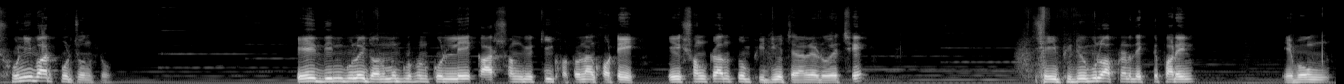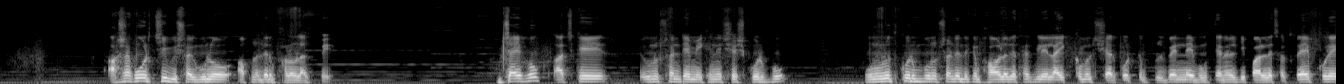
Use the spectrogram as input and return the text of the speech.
শনিবার পর্যন্ত এই দিনগুলোয় জন্মগ্রহণ করলে কার সঙ্গে কি ঘটনা ঘটে এই সংক্রান্ত ভিডিও চ্যানেলে রয়েছে। সেই ভিডিওগুলো আপনারা দেখতে পারেন এবং আশা করছি বিষয়গুলো আপনাদের ভালো লাগবে। যাই হোক আজকের অনুষ্ঠানটি আমি এখানে শেষ করব। অনুরোধ করব অনুষ্ঠানটি দেখে ভালো লেগে থাকলে লাইক, কমেন্ট, শেয়ার করতে ভুলবেন না এবং চ্যানেলটি পারলে সাবস্ক্রাইব করে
